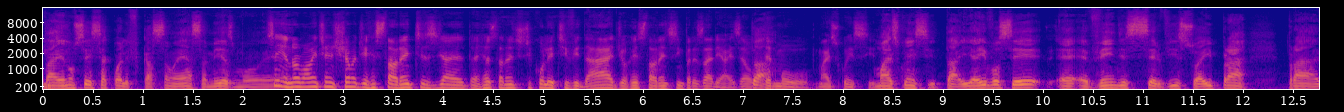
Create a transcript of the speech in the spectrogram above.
tá? Eu não sei se a qualificação é essa mesmo. É... Sim, normalmente a gente chama de restaurantes de, de restaurantes de coletividade ou restaurantes empresariais. É tá. o termo mais conhecido. Mais conhecido, tá. E aí você é, é, vende esse serviço aí para para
